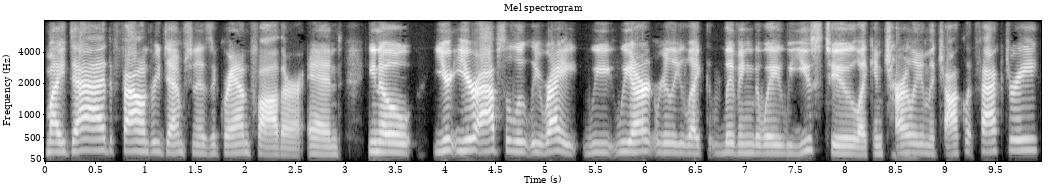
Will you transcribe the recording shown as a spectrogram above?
My dad found redemption as a grandfather, and you know, you're you're absolutely right. We we aren't really like living the way we used to, like in Charlie and the Chocolate Factory,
